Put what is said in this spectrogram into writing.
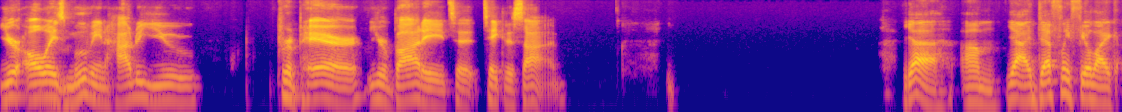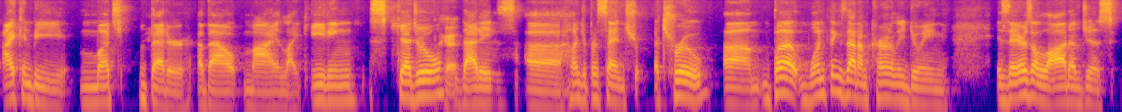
you're always mm-hmm. moving how do you prepare your body to take this on yeah um yeah i definitely feel like i can be much better about my like eating schedule okay. that is uh 100% tr- true um but one things that i'm currently doing is there's a lot of just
